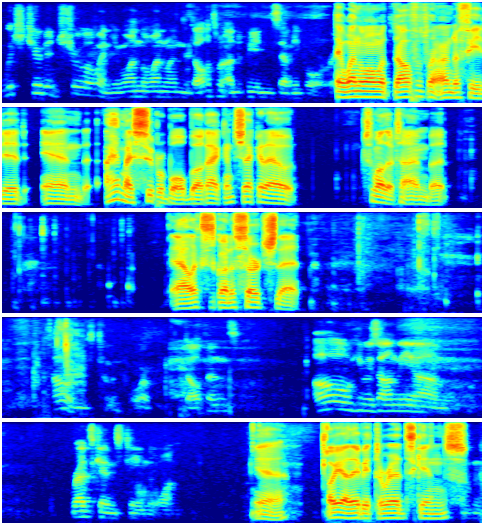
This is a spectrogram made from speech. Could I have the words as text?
Which two did Shula win? He won the one when the Dolphins went undefeated in '74. Right? They won the one with the Dolphins went undefeated, and I have my Super Bowl book. I can check it out some other time, but Alex is going to search that. Oh, he's two and four. Dolphins. Oh, he was on the um Redskins team that won. Yeah. Oh yeah, they beat the Redskins. Mhm.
